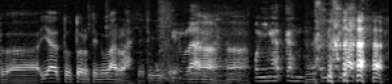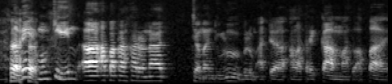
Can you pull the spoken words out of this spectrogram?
tu, eh, ya tutur tinular lah, jadi itu. Tinular. Nah, ah. mengingatkan seni silat. Tapi mungkin uh, apakah karena zaman dulu belum ada alat rekam atau apa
